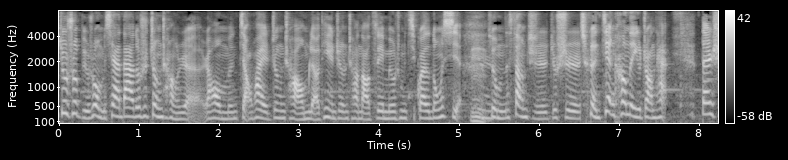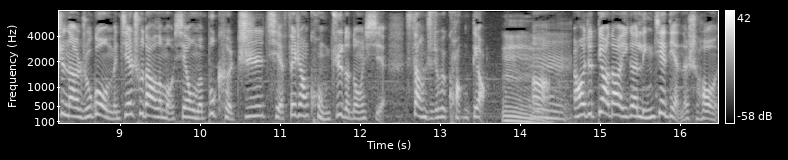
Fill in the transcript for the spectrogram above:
就是说，比如说我们现在大家都是正常人，然后我们讲话也正常，我们聊天也正常，脑子里也没有什么奇怪的东西，嗯所以我们的丧值就是是很健康的一个状态。但是呢，如果我们接触到了某些我们不可知且非常恐惧的东西，丧值就会狂掉。嗯嗯，然后就掉到一个临界点的时候，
